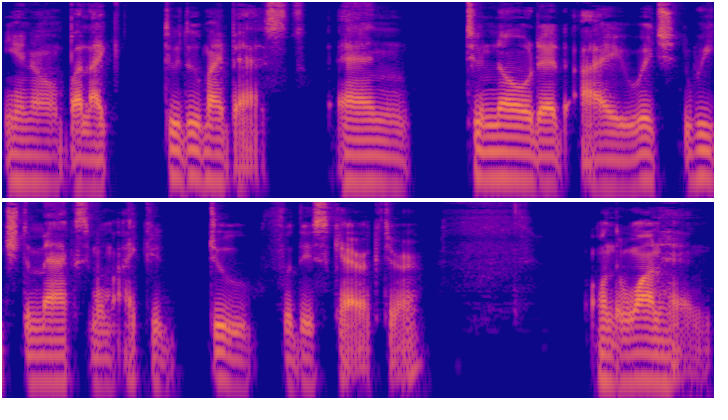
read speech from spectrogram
you know, but like to do my best and to know that I reach reach the maximum I could do for this character on the one hand.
